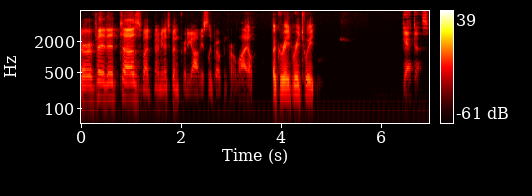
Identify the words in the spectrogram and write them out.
of it, it does, but I mean, it's been pretty obviously broken for a while. Agreed. Retweet. Yeah, it does.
